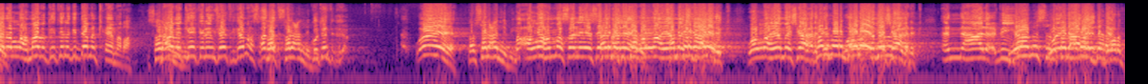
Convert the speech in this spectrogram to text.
سبحان. الله ما بكيت إلا قدام الكاميرا صل ما. بكيت إلا يوم شفت الكاميرا صدق صل- على النبي. قلت انت ويه طيب صل على النبي اللهم صل وسلم عليه. والله يا مشاعرك. والله يا مشاعرك والله يا. مشاعرك انها لعبية يا مسلم، طيب وإنها برد برد.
